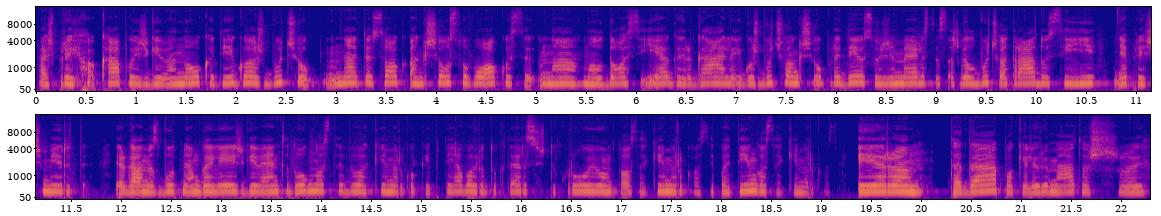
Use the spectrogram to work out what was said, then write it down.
aš prie jo kapo išgyvenau, kad jeigu aš būčiau, na, tiesiog anksčiau suvokusi, na, maldos jėgą ir galę, jeigu aš būčiau anksčiau pradėjus užimelstis, aš gal būčiau atradusi jį ne prieš mirtį. Ir gal mes būtumėm galėję išgyventi daug nuostabių akimirkų, kaip tėvo ir dukters iš tikrųjų tos akimirkos, ypatingos akimirkos. Ir tada po keliurių metų aš,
